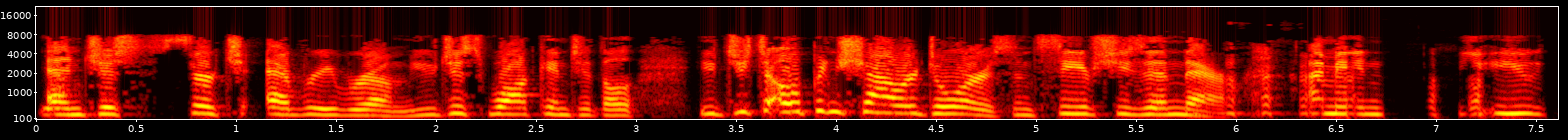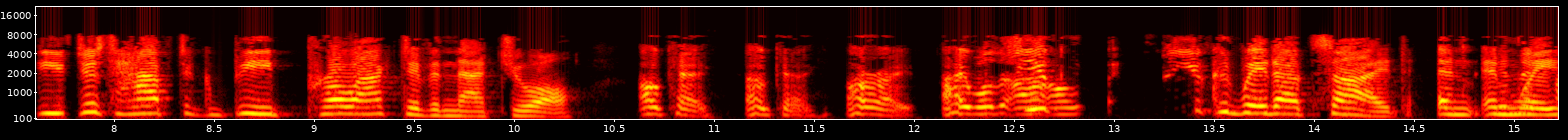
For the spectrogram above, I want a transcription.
Yeah. And just search every room. You just walk into the, you just open shower doors and see if she's in there. I mean, you you just have to be proactive in that, Jewel. Okay, okay, all right. I will. So you, you could wait outside and, and wait.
